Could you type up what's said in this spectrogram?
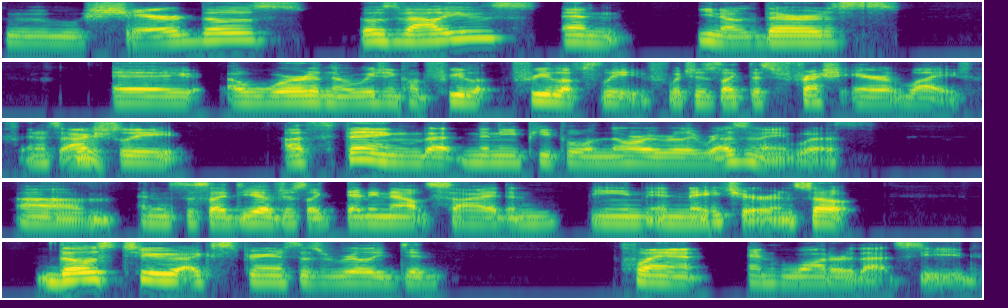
who shared those those values. And you know there's a a word in Norwegian called free friluftsliv, which is like this fresh air life, and it's actually a thing that many people in Norway really resonate with. Um, and it's this idea of just like getting outside and being in nature, and so those two experiences really did plant and water that seed.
